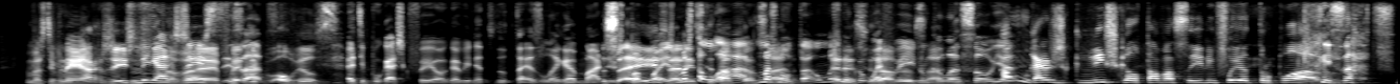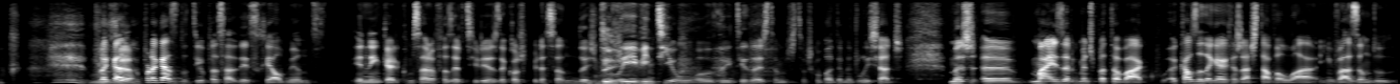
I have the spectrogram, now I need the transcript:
mas tipo, nem há registros. Nem há vai? registros, exato. tipo, ouviu-se. É tipo o gajo que foi ao gabinete do Tesla gamar os É isso, papéis, era mas isso estão lá, mas não estão, mas Era nunca, isso o FBI nunca lançou. Há yeah. um gajo que diz que ele estava a sair e foi atropelado. Exato. Por acaso, é. por acaso não tinha pensado nisso, realmente. Eu nem quero começar a fazer teorias da conspiração de 2021 ou de 22, estamos, estamos completamente lixados. Mas ah, mais argumentos para tabaco. A causa da guerra já estava lá, invasão do.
